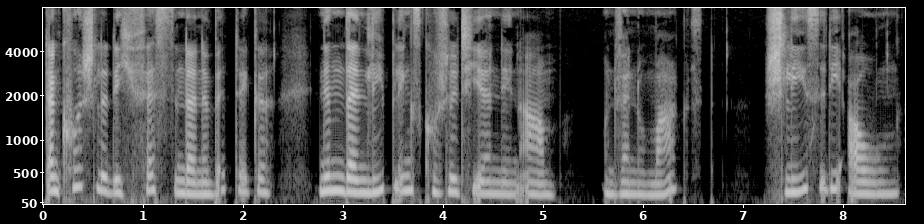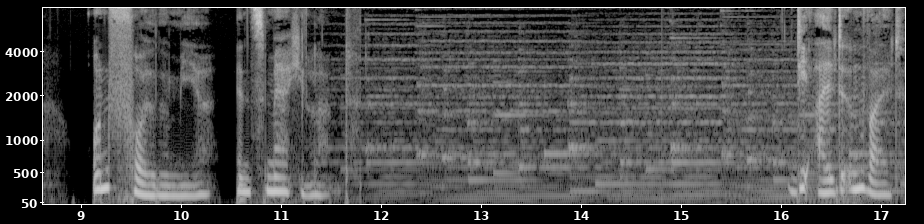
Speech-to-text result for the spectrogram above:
Dann kuschle dich fest in deine Bettdecke, nimm dein Lieblingskuscheltier in den Arm und wenn du magst, schließe die Augen und folge mir ins Märchenland. Die Alte im Wald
